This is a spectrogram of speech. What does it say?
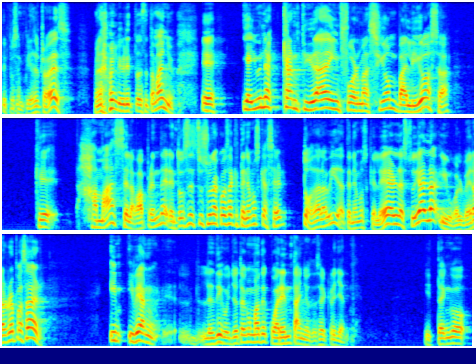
Y pues empieza otra vez. Un librito de este tamaño. Eh, y hay una cantidad de información valiosa que jamás se la va a aprender. Entonces esto es una cosa que tenemos que hacer toda la vida. Tenemos que leerla, estudiarla y volver a repasar. Y, y vean, les digo, yo tengo más de 40 años de ser creyente. Y tengo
